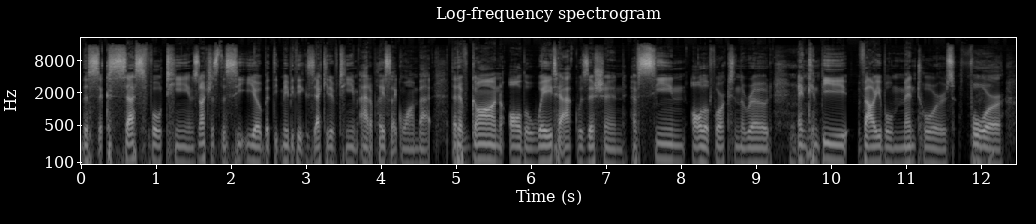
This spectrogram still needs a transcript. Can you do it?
the successful teams, not just the CEO, but the, maybe the executive team at a place like Wombat that have gone all the way to acquisition, have seen all the forks in the road, mm-hmm. and can be valuable mentors for mm-hmm.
